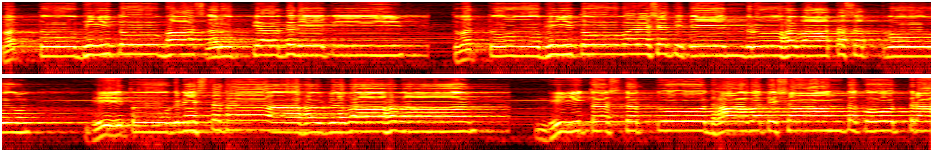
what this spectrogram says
त्वत्तो भीतो भास्करोऽप्यददेति त्वत्तो भीतो वर्षति तेन्द्रो हवातसत्त्वो। भीतोऽग्निस्तथा हव्यवाहवा। भीतस्तत्त्वो धावति शान्तकोत्रा।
